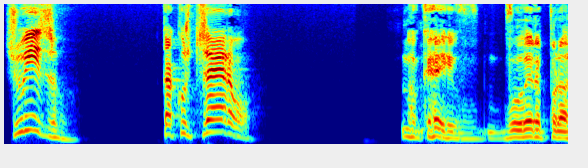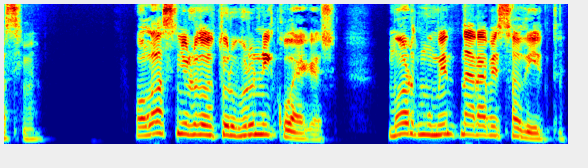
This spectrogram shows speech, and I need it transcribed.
Juízo. Cá custo zero. Ok, vou ler a próxima. Olá, Sr. Dr. Bruno e colegas. Moro de momento na Arábia Saudita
